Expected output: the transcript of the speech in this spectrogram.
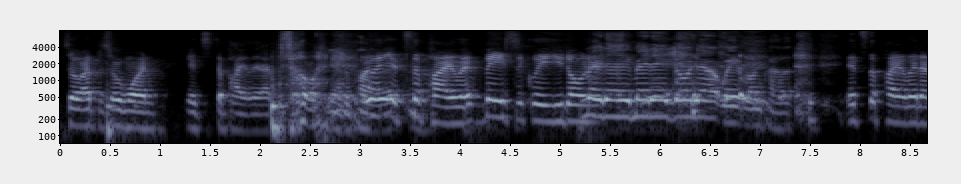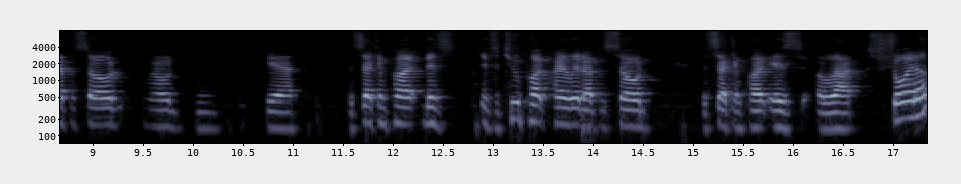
So, episode one, it's the pilot episode. Yeah, the pilot. it's the pilot. Basically, you don't. Mayday, mayday, going down. Wait, wrong pilot. it's the pilot episode. Well, yeah. The second part, this it's a two-part pilot episode. The second part is a lot shorter.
